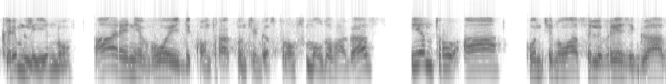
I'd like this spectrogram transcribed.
Kremlinul are nevoie de contract între Gazprom și Moldova Gaz pentru a continua să livreze gaz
